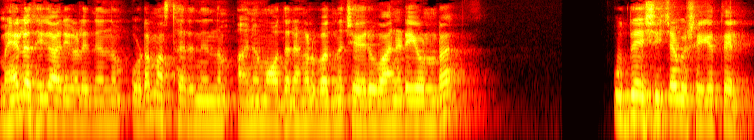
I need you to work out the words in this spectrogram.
മേലധികാരികളിൽ നിന്നും ഉടമസ്ഥരിൽ നിന്നും അനുമോദനങ്ങൾ വന്നു ചേരുവാനിടയുണ്ട്. ഉദ്ദേശിച്ച വിഷയത്തിൽ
